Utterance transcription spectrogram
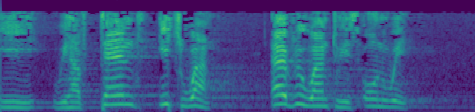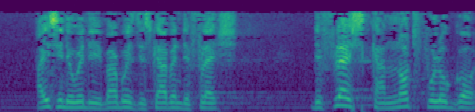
he, we have turned each one, everyone to his own way. Are you seeing the way the Bible is describing the flesh? The flesh cannot follow God.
